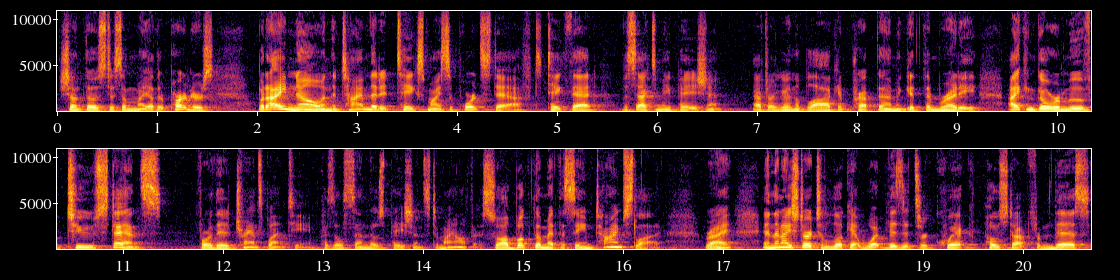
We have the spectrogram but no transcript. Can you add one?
shunt those to some of my other partners. But I know in the time that it takes my support staff to take that vasectomy patient after I go in the block and prep them and get them ready, I can go remove two stents for the transplant team because they'll send those patients to my office. So I'll book them at the same time slot, right? And then I start to look at what visits are quick post-op from this,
